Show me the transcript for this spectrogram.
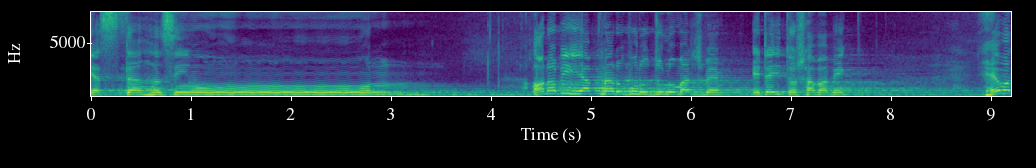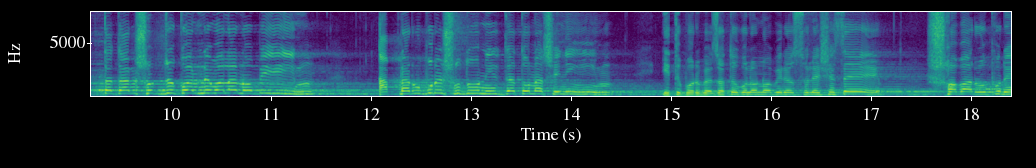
ইয়াস্তাহসিউন। অনবী, আপনার উপর জুলুম আসবে, এটাই তো স্বাভাবিক। হে অত্যাচার সহ্য করেনেওয়ালা নবী, আপনার উপরে শুধু নির্যাতন আসেনি। ইতিপূর্বে যতগুলো নবী রসুল এসেছে সবার উপরে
